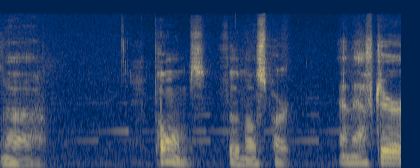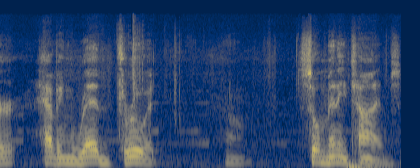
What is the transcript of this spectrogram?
Uh, poems, for the most part. And after having read through it um, so many times,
